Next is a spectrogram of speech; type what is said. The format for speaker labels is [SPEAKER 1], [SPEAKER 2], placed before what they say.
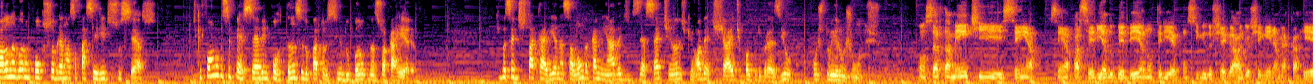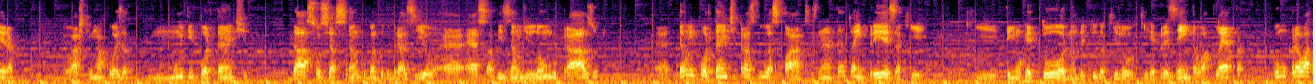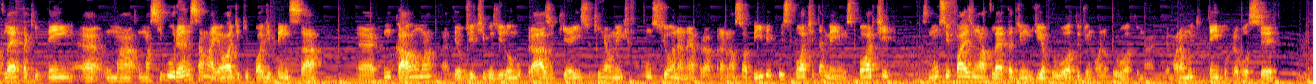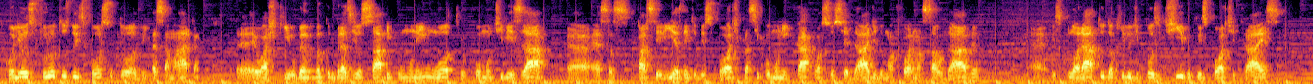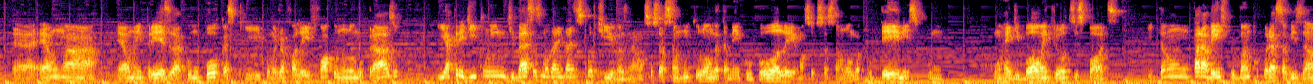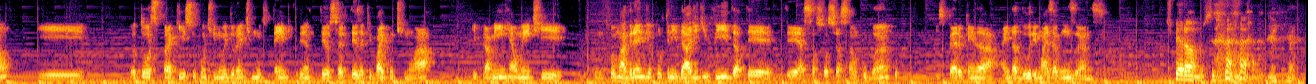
[SPEAKER 1] falando agora um pouco sobre a nossa parceria de sucesso. De que forma você percebe a importância do patrocínio do banco na sua carreira? O que você destacaria nessa longa caminhada de 17 anos que Robert Scheidt e o Banco do Brasil construíram juntos?
[SPEAKER 2] Bom, certamente sem a, sem a parceria do BB eu não teria conseguido chegar onde eu cheguei na minha carreira. Eu acho que uma coisa muito importante da associação com o Banco do Brasil é essa visão de longo prazo é, tão importante para as duas partes, né? Tanto a empresa que que tem um retorno de tudo aquilo que representa o atleta, como para o atleta que tem é, uma uma segurança maior de que pode pensar é, com calma, ter objetivos de longo prazo, que é isso que realmente funciona, né? Para a nossa vida e para o esporte também. O esporte não se faz um atleta de um dia para o outro, de um ano para o outro, né? Demora muito tempo para você colher os frutos do esforço todo. Essa marca, é, eu acho que o Banco do Brasil sabe como nenhum outro como utilizar é, essas parcerias dentro do esporte para se comunicar com a sociedade de uma forma saudável, é, explorar tudo aquilo de positivo que o esporte traz. É uma é uma empresa como poucas que, como eu já falei, focam no longo prazo e acreditam em diversas modalidades esportivas, né? Uma associação muito longa também com o vôlei, uma associação longa com o tênis, com, com o handball, entre outros esportes. Então, parabéns para o banco por essa visão e eu torço para que isso continue durante muito tempo, tenho certeza que vai continuar. E para mim, realmente, foi uma grande oportunidade de vida ter, ter essa associação com o banco. Espero que ainda, ainda dure mais alguns anos.
[SPEAKER 1] Esperamos.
